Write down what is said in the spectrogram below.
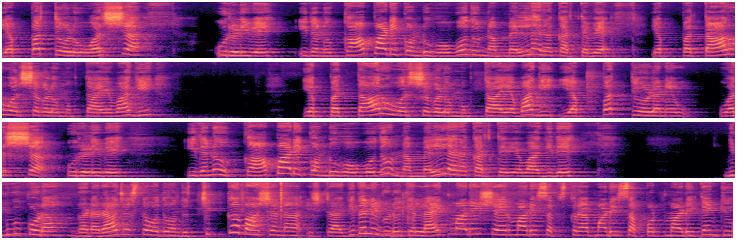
ಎಪ್ಪತ್ತೇಳು ವರ್ಷ ಉರುಳಿವೆ. ಇದನ್ನು ಕಾಪಾಡಿಕೊಂಡು ಹೋಗೋದು ನಮ್ಮೆಲ್ಲರ ಕರ್ತವ್ಯ. ಎಪ್ಪತ್ತಾರು ವರ್ಷಗಳು ಮುಕ್ತಾಯವಾಗಿ, ಎಪ್ಪತ್ತಾರು ವರ್ಷಗಳು ಮುಕ್ತಾಯವಾಗಿ ಎಪ್ಪತ್ತೇಳನೇ ವರ್ಷ ಉರುಳಿವೆ. ಇದನ್ನು ಕಾಪಾಡಿಕೊಂಡು ಹೋಗೋದು ನಮ್ಮೆಲ್ಲರ ಕರ್ತವ್ಯವಾಗಿದೆ. ನಿಮಗೂ ಕೂಡ ಗಣರಾಜ್ಯೋತ್ಸವದ ಒಂದು ಚಿಕ್ಕ ಭಾಷಣ ಇಷ್ಟ ಆಗಿದ್ದಲ್ಲಿ ವಿಡಿಯೋಕ್ಕೆ ಲೈಕ್ ಮಾಡಿ ಶೇರ್ ಮಾಡಿ ಸಬ್ಸ್ಕ್ರೈಬ್ ಮಾಡಿ ಸಪೋರ್ಟ್ ಮಾಡಿ. Thank you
